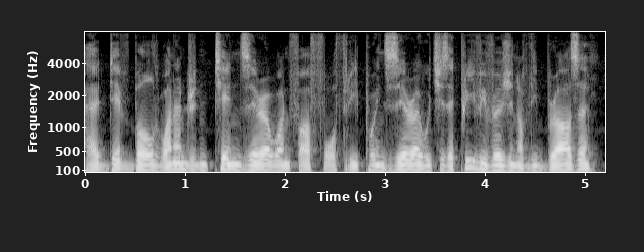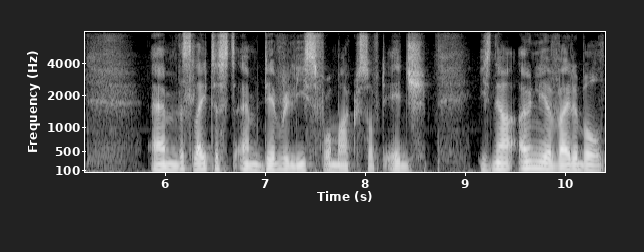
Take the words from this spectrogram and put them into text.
uh, dev build 110.0.1543.0, which is a preview version of the browser. Um, this latest um, dev release for Microsoft Edge is now only available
